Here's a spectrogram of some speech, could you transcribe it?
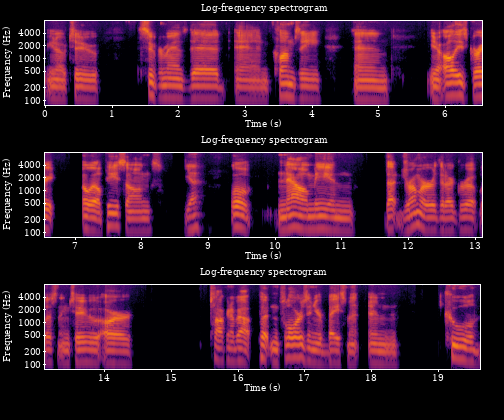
you know, to Superman's Dead and Clumsy and, you know, all these great OLP songs. Yeah. Well, now me and that drummer that I grew up listening to are talking about putting floors in your basement and cool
